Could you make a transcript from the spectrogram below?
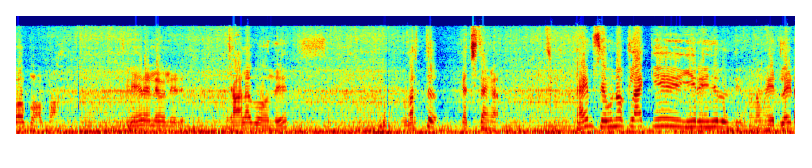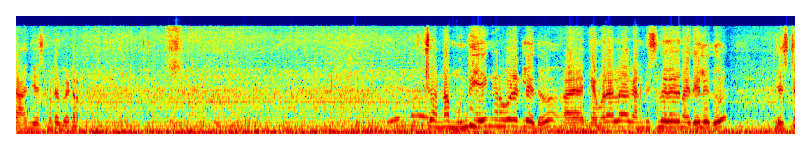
బాబా వేరే లెవెల్ ఇది. చాలా బాగుంది. వర్త్. ఖచ్చితంగా. టైం సెవెన్ ఓ క్లాక్కి ఈ రేంజ్లో ఉంది. మనం హెడ్ లైట్ ఆన్ చేసుకుంటే బెటర్ సో నా ముందు ఏం కనబడట్లేదు. కెమెరాలో కనిపిస్తుందో లేదో నాకు తెలీదు. జస్ట్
